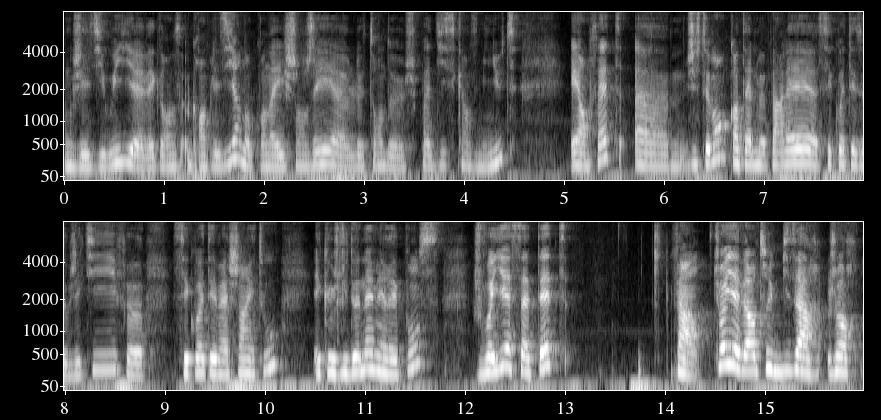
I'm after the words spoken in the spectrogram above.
Donc j'ai dit oui, avec grand, plaisir. Donc on a échangé le temps de, je sais pas, 10-15 minutes. Et en fait, justement, quand elle me parlait, c'est quoi tes objectifs, c'est quoi tes machins et tout, et que je lui donnais mes réponses, je voyais à sa tête, enfin, tu vois, il y avait un truc bizarre, genre,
